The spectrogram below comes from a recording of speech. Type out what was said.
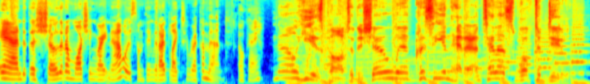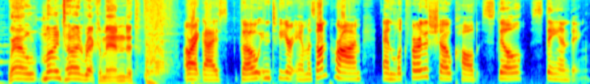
And the show that I'm watching right now is something that I'd like to recommend. Okay. Now here's part of the show where Chrissy and Heather tell us what to do. Well, might I recommend All right, guys, go into your Amazon Prime and look for the show called Still Standing.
